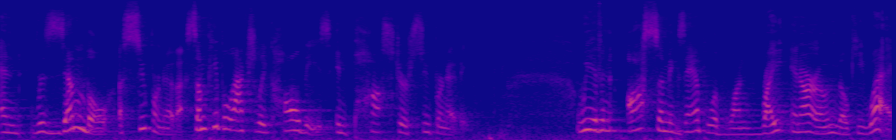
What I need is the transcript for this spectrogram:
and resemble a supernova. Some people actually call these imposter supernovae. We have an awesome example of one right in our own Milky Way.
